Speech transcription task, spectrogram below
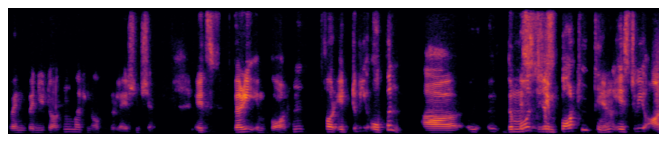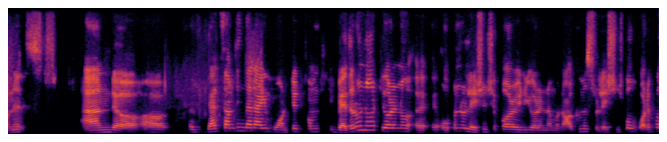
when, when you're talking about an open relationship, it's very important for it to be open. Uh, the most just- important thing yeah. is to be honest. And uh, uh, that's something that I wanted from whether or not you're in an open relationship or you're in a monogamous relationship or whatever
